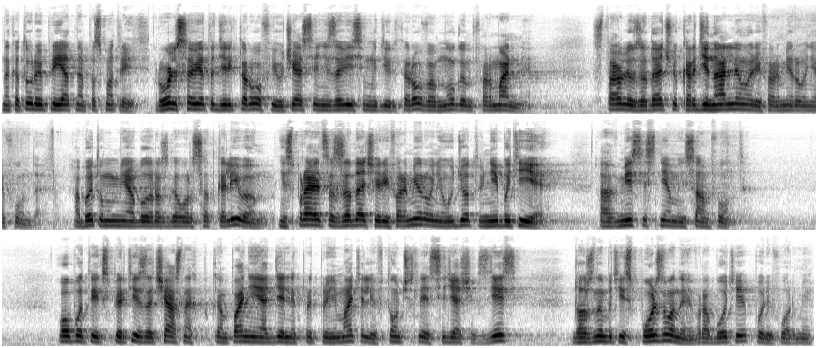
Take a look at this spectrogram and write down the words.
на которые приятно посмотреть. Роль Совета директоров и участие независимых директоров во многом формальная. Ставлю задачу кардинального реформирования фонда. Об этом у меня был разговор с Аткаливым. Не справиться с задачей реформирования уйдет в небытие, а вместе с ним и сам фонд. Опыт и экспертиза частных компаний и отдельных предпринимателей, в том числе сидящих здесь, должны быть использованы в работе по реформе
